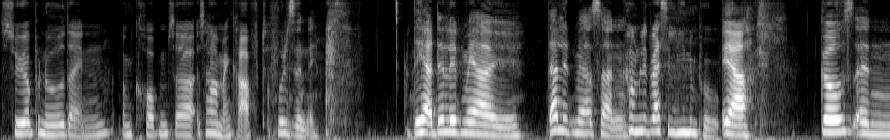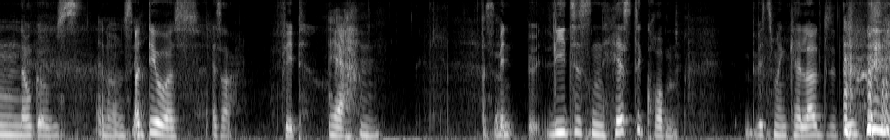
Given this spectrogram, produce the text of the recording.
søger på noget derinde om kroppen, så, så har man kraft. Fuldstændig. Det her, det er lidt mere, øh, der er lidt mere sådan, Kom lidt vaseline på. ja, goes and no goes, eller hvad man siger. Og det er jo også altså, fedt. ja, Mm. Altså, Men øh, lige til sådan hestekroppen, hvis man kalder det det.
